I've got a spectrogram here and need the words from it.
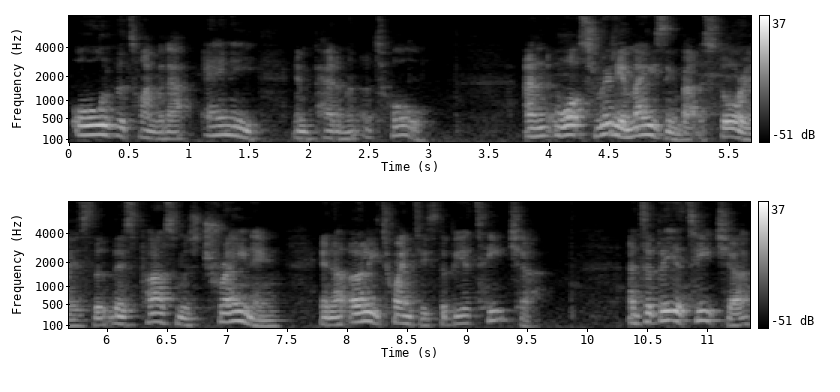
all of the time without any impediment at all. And what's really amazing about the story is that this person was training in her early 20s to be a teacher. And to be a teacher,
